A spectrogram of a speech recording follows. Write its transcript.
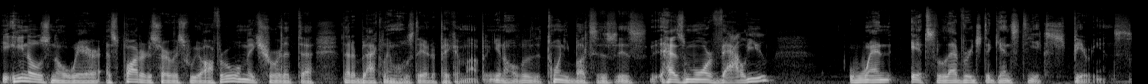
He, he knows nowhere. As part of the service we offer, we'll make sure that uh, that a black limo is there to pick him up. And, you know, the twenty bucks is, is has more value when it's leveraged against the experience,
